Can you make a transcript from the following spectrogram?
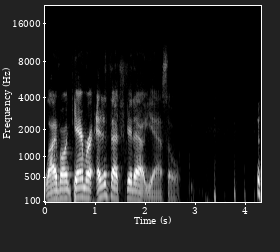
Live on camera, edit that shit out, you asshole.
